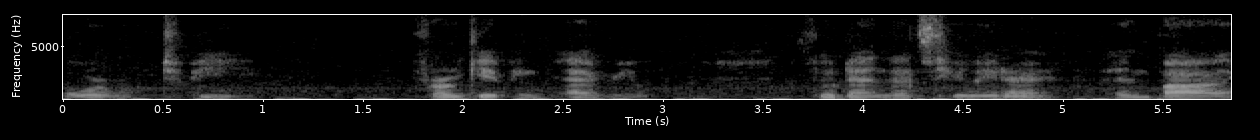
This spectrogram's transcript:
or to be forgiving everyone. So then let's see you later and bye.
